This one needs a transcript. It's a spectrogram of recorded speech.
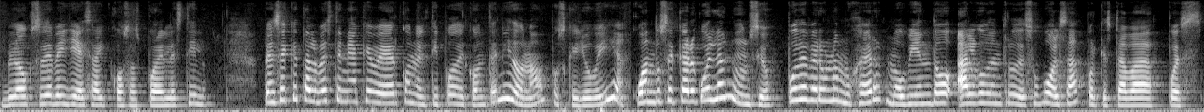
blogs de belleza y cosas por el estilo. Pensé que tal vez tenía que ver con el tipo de contenido, ¿no? Pues que yo veía. Cuando se cargó el anuncio, pude ver una mujer moviendo algo dentro de su bolsa porque estaba pues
